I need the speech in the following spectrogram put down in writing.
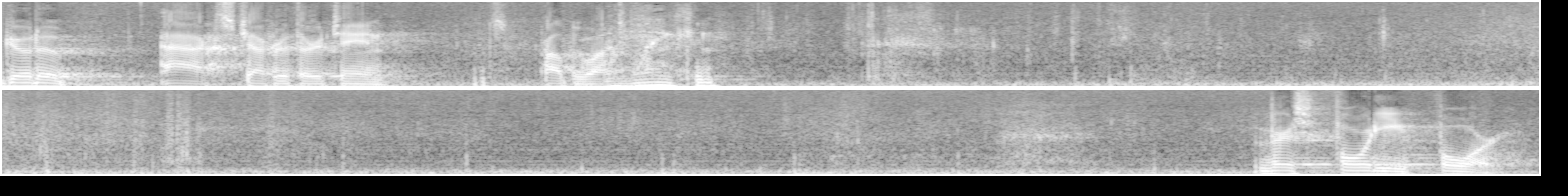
Go to Acts chapter 13. That's probably why I'm blanking. Verse 44.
